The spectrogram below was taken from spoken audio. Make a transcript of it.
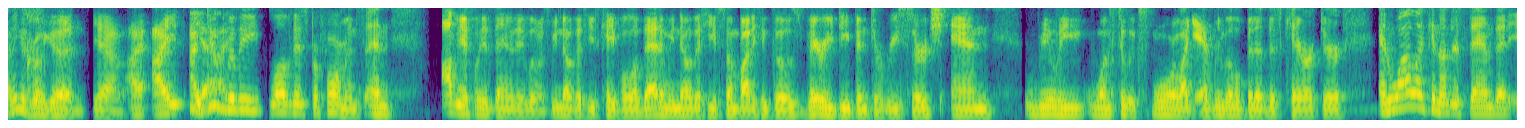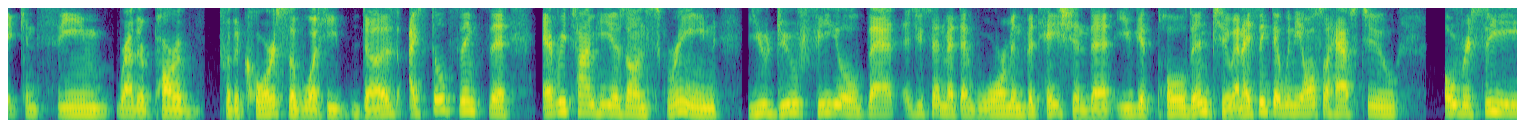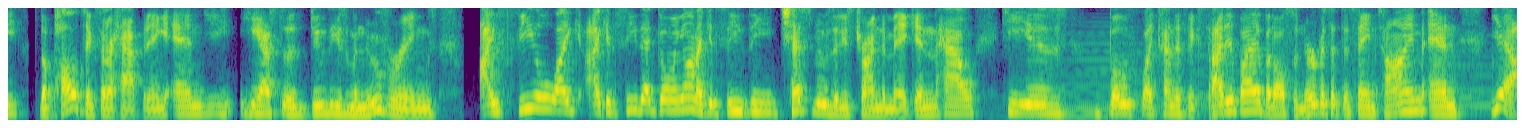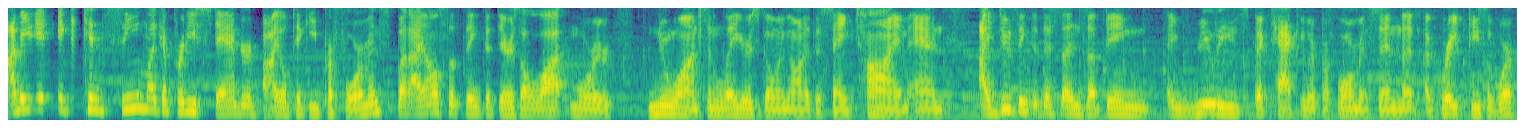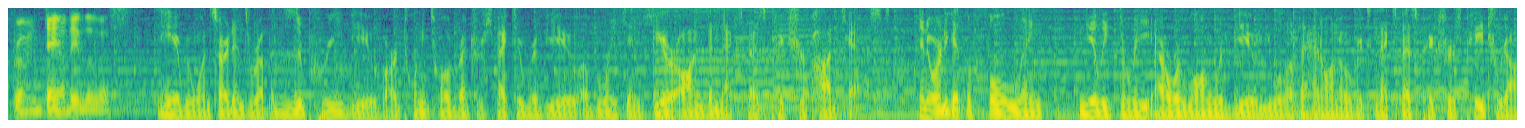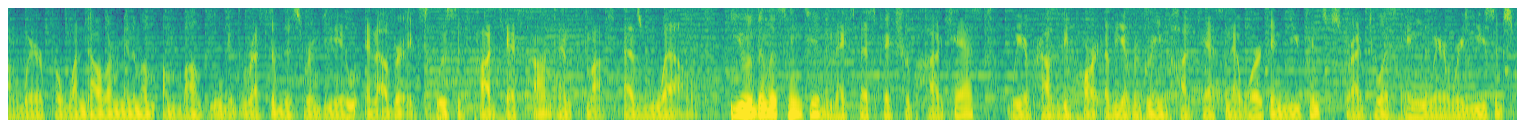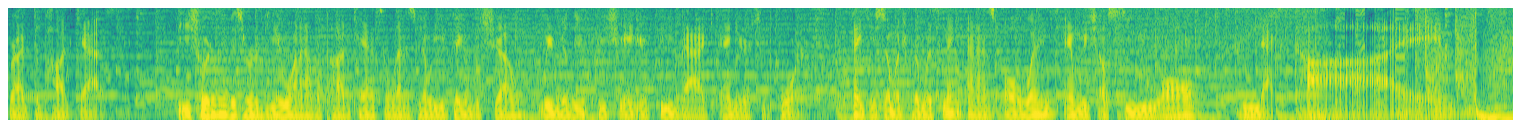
I think it's really good. Yeah, I I, I Yeah, do I really love his performance, and obviously it's Daniel Day Lewis. We know that he's capable of that, and we know that he's somebody who goes very deep into research and really wants to explore like every little bit of this character. And while I can understand that it can seem rather par for the course of what he does, I still think that every time he is on screen, you do feel that, as you said, Matt, that warm invitation that you get pulled into. And I think that when he also has to oversee the politics that are happening and he, has to do these maneuverings. I feel like i could see that going on. I could see the chess moves that he's trying to make and how he is both like kind of excited by it but also nervous at the same time. And yeah i mean it, it can seem like a pretty standard biopicky performance but i also think that there's a lot more nuance and layers going on at the same time and I do think that this ends up being a really spectacular performance and a, a great piece of work from Daniel Day Lewis. Hey everyone, sorry to interrupt, but this is a preview of our 2012 retrospective review of Lincoln here on the Next Best Picture podcast. In order to get the full length, nearly three hour long review, you will have to head on over to Next Best Pictures Patreon, where for $1 minimum a month, you'll get the rest of this review and other exclusive podcast content from us as well. You have been listening to the Next Best Picture podcast. We are proud to be part of the Evergreen Podcast Network, and you can subscribe to us anywhere where you subscribe to podcasts. Be sure to leave us a review on Apple Podcasts and let us know what you think of the show. We really appreciate your feedback and your support. Thank you so much for listening, as always, and we shall see you all next time.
